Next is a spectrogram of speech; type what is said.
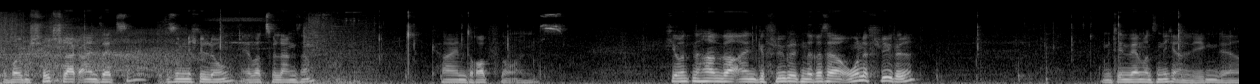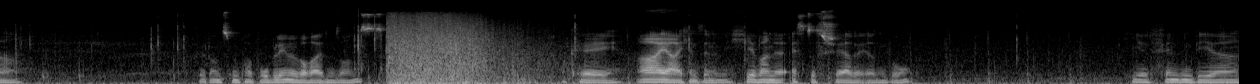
Wir wollten Schildschlag einsetzen, ist ihm nicht gelungen, er war zu langsam. Kein Drop für uns. Hier unten haben wir einen geflügelten Ritter ohne Flügel. Mit dem werden wir uns nicht anlegen, der wird uns ein paar Probleme bereiten sonst. Okay. Ah ja, ich entsinne mich. Hier war eine Estus-Scherbe irgendwo. Hier finden wir...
